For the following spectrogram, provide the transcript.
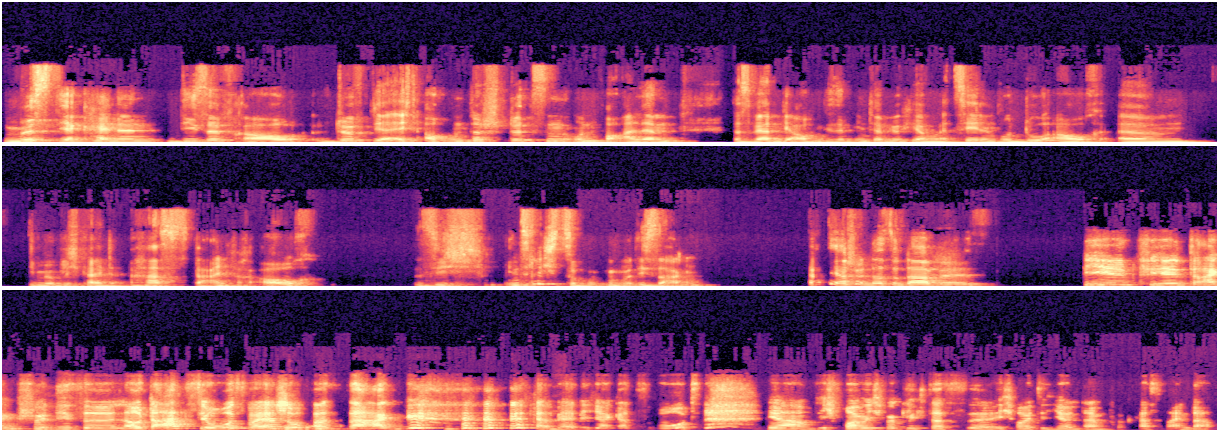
müsst ihr kennen, diese Frau dürft ihr echt auch unterstützen und vor allem, das werden wir auch in diesem Interview hier erzählen, wo du auch ähm, die Möglichkeit hast, da einfach auch sich ins Licht zu rücken, würde ich sagen. Ja, schön, dass du da bist. Vielen, vielen Dank für diese Laudatio, muss man ja schon fast sagen. da werde ich ja ganz rot. Ja, ich freue mich wirklich, dass äh, ich heute hier in deinem Podcast sein darf.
